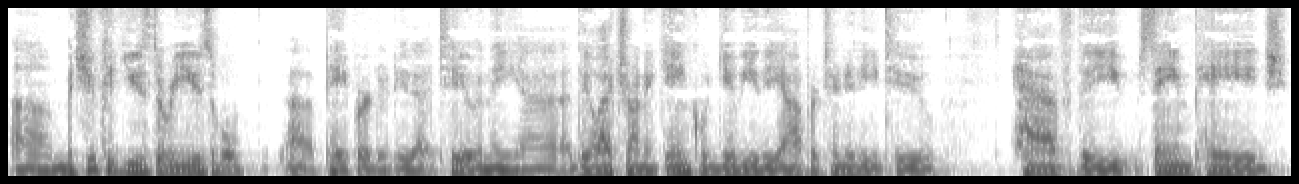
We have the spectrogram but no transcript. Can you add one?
Um, but you could use the reusable uh, paper to do that too, and the uh, the electronic ink would give you the opportunity to have the same page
